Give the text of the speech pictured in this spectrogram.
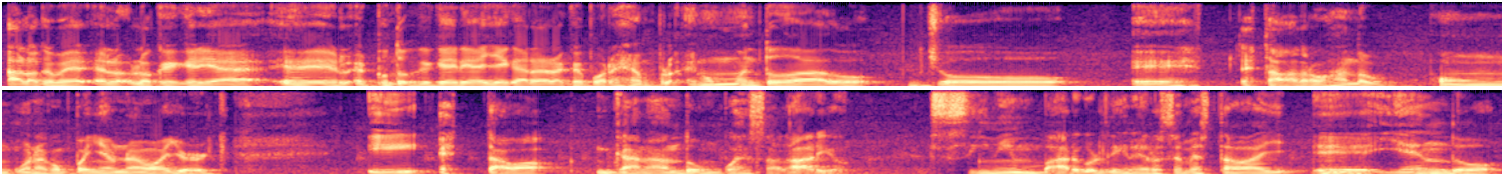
A lo que, me, lo que quería, el, el, punto que quería llegar era que, por ejemplo, en un momento dado, yo eh, estaba trabajando con una compañía en Nueva York y estaba ganando un buen salario. Sin embargo, el dinero se me estaba eh, yendo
